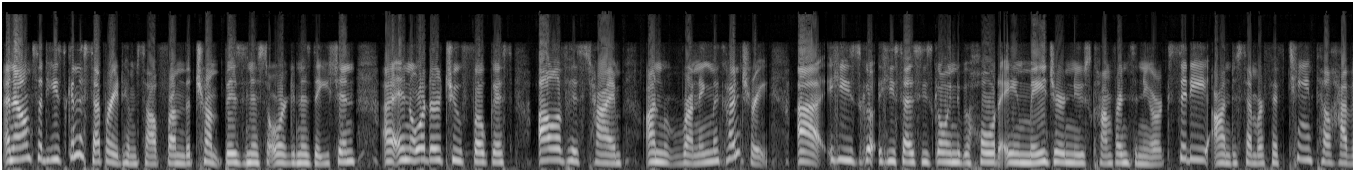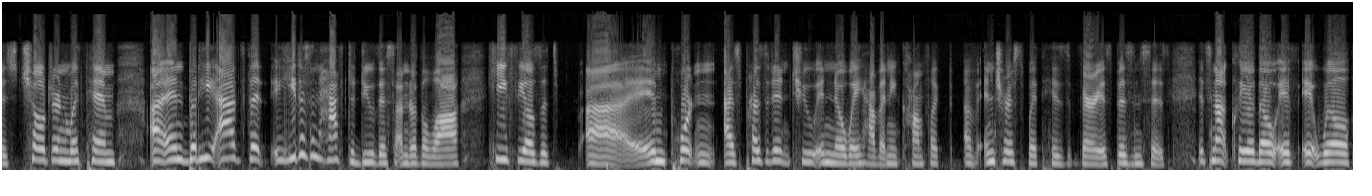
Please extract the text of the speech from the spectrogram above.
announce that he's going to separate himself from the Trump Business Organization uh, in order to focus all of his time on running the country. Uh, he's go- he says he's going to hold a major news conference in New York City on December 15th. He'll have his children with him, uh, and but he adds that he doesn't have to do this under the law. He feels it's uh, important as president to in no way have any conflict of interest with his various businesses. It's not clear, though, if it will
